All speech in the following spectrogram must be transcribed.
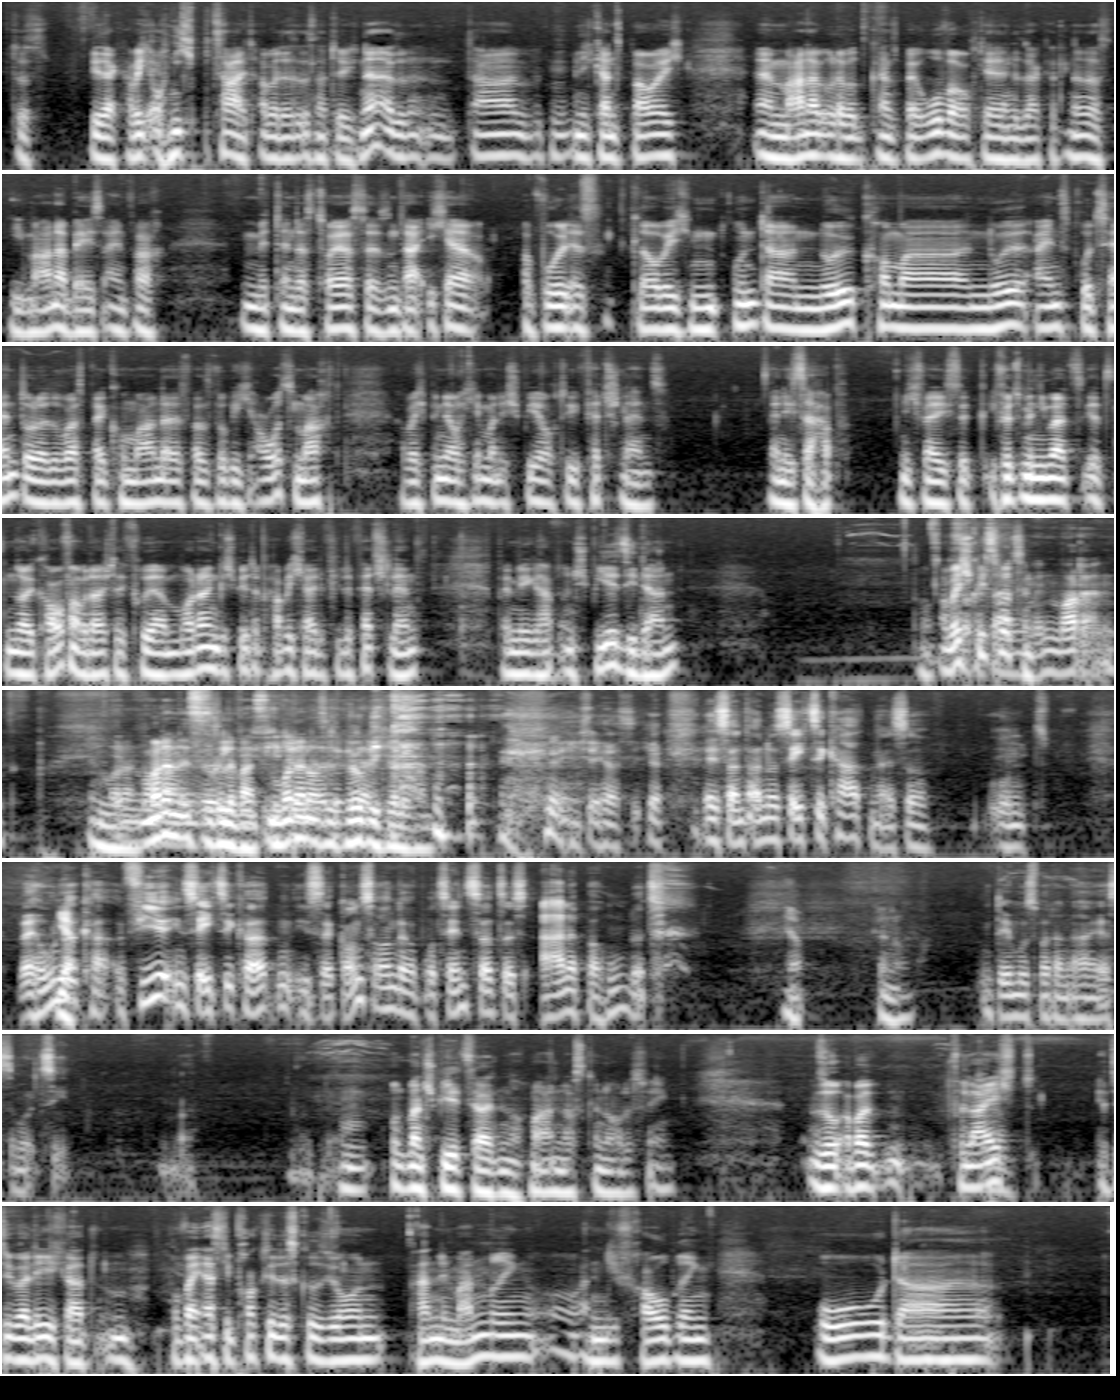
Das, wie gesagt, habe ich auch nicht bezahlt, aber das ist natürlich, ne, also da mhm. bin ich ganz bei euch. Ähm, Mana oder ganz bei Over auch, der dann gesagt hat, ne, dass die Mana-Base einfach mit denn das teuerste ist. Und da ich ja, obwohl es, glaube ich, unter 0,01 Prozent oder sowas bei Commander ist, was wirklich ausmacht, aber ich bin ja auch jemand, ich spiele auch die Fetchlands, wenn ich sie habe. Nicht, weil ich sie, ich würde es mir niemals jetzt neu kaufen, aber dadurch, dass ich früher Modern gespielt habe, habe ich halt viele Fetchlands bei mir gehabt und spiele sie dann. So. Aber ich, ich spiele es trotzdem. In Modern. In Modern. In Modern ist es relevant. In Modern Leute ist es wirklich relevant. ja, sicher. Es sind da nur 60 Karten, also und bei 100 ja. 4 in 60 Karten ist ein ganz anderer Prozentsatz als einer per 100. Ja, genau. Und den muss man dann auch erst einmal ziehen. Und, und man spielt es halt nochmal anders, genau deswegen. So, aber vielleicht, jetzt überlege ich gerade, wo wir erst die Proxy-Diskussion an den Mann bringen, an die Frau bringen oder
